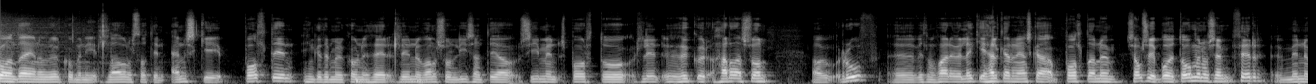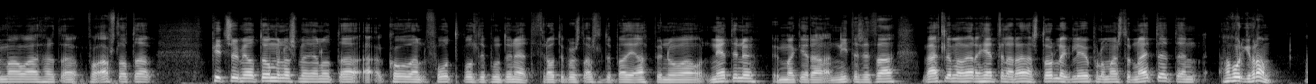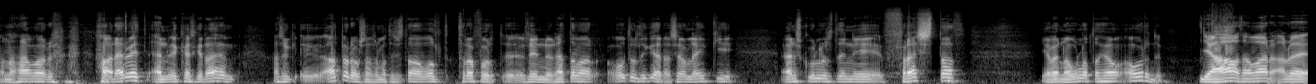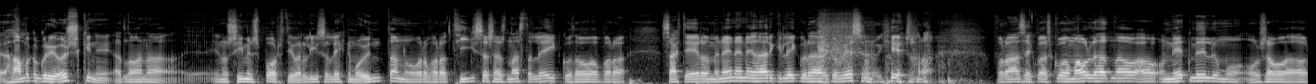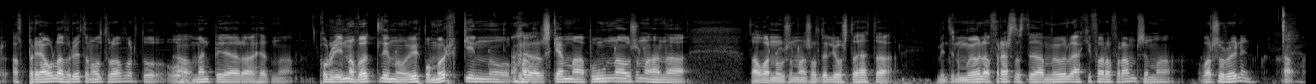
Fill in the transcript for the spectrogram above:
Góðan daginn og velkomin í hlaðvarnastáttin Enski Boltin. Hinga til mér komni þeir Hlinu Valsson lýsandi á Símin Sport og Hlin, Haugur Harðarsson á Rúf. Uh, við ætlum að fara yfir leiki helgarinn í Enska Boltanum. Sjálfsögur bóði Dominos sem fyrr. Minnum á að þetta fá afslátt af pítsum hjá Dominos með að nota kóðan fotbolti.net. 30% afsláttu bæði appinu á netinu um að gera að nýta sér það. Við ætlum að vera hér til að ræða stórleik Leopold og Manchester United en hann fór ekki fram. Þannig að það var, var erfitt en við kannski ræðum það sem atbyrðarósan sem átti þessi stað á Old Trafford uh, hlinur, þetta var ótrúlega gera að sjá leiki enn skúlastinni frestað. Ég verði náláta hjá áhörundum Já, það var alveg hamagangur í öskinni allavega inn á Simin Sport. Ég var að lýsa leiknum á undan og var að fara að týsa semst næsta leik og þá var bara sagt ég eirað með nei, nei, nei, það er ekki leikur, það er eitthvað vesen og ég er svona fór aðeins eitthvað að skoða málið þarna á, á, á netmiðlum og, og sá að það var allt brjálað fyrir utan Old Trafford og, og menn byrjar að hérna, komur inn á völlin og upp á mörkin og byrjar að skemma búna og svona þannig að það var nú svona svolítið ljóst að þetta myndi nú mögulega frestast eða mögulega ekki fara fram sem að var svo raunin.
